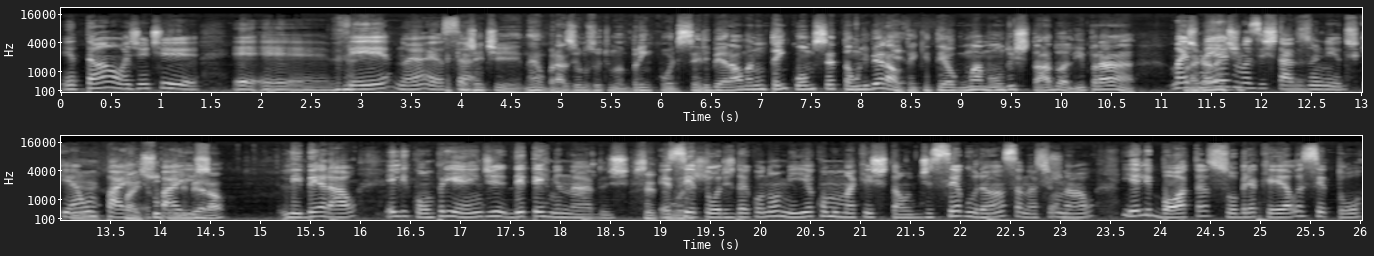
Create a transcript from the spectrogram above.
então, a gente é, é, ver, né? Essa... É que a gente, né? O Brasil nos últimos anos brincou de ser liberal, mas não tem como ser tão liberal. É. Tem que ter alguma mão do Estado ali para mas mesmo os Estados é. Unidos, que é, um pai, país super país liberal, liberal, ele compreende determinados setores. É, setores. da economia como uma questão de segurança nacional Sim. e ele bota sobre aquele setor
